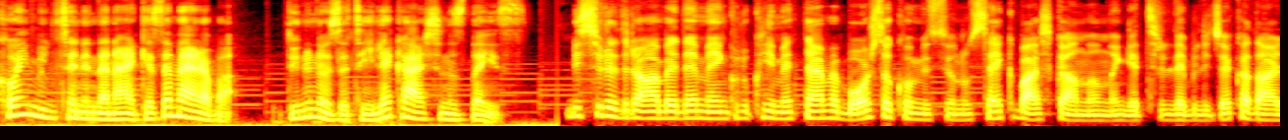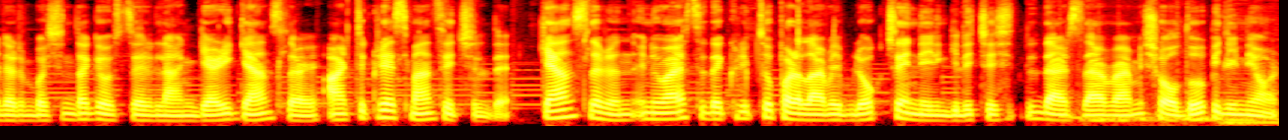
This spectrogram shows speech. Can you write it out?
Coin Bülteni'nden herkese merhaba. Dünün özetiyle karşınızdayız. Bir süredir ABD Menkul Kıymetler ve Borsa Komisyonu SEC başkanlığına getirilebilecek adayların başında gösterilen Gary Gensler artık resmen seçildi. Gensler'ın üniversitede kripto paralar ve blockchain ile ilgili çeşitli dersler vermiş olduğu biliniyor.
